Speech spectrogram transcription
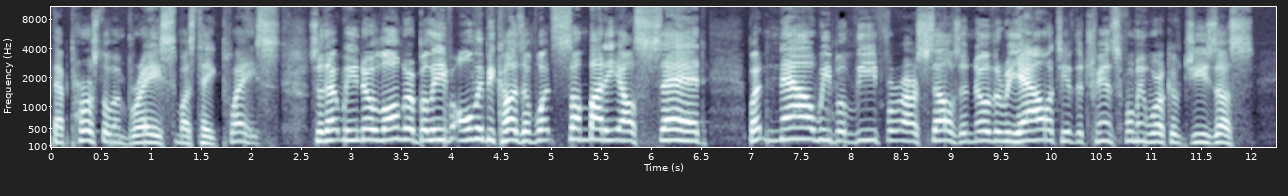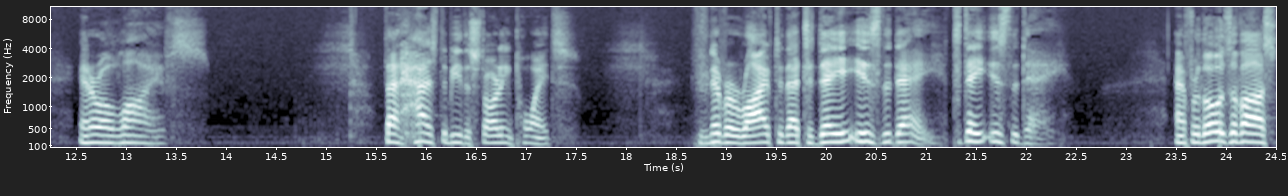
that personal embrace must take place so that we no longer believe only because of what somebody else said, but now we believe for ourselves and know the reality of the transforming work of Jesus in our own lives. That has to be the starting point. If you've never arrived to that, today is the day. Today is the day. And for those of us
